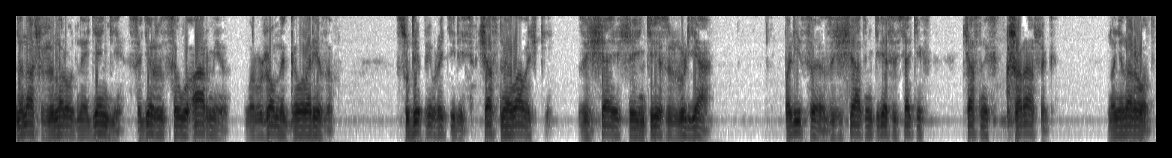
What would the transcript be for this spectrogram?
на наши же народные деньги содержит целую армию вооруженных головорезов. Суды превратились в частные лавочки, защищающие интересы жулья. Полиция защищает интересы всяких частных шарашек, но не народ.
